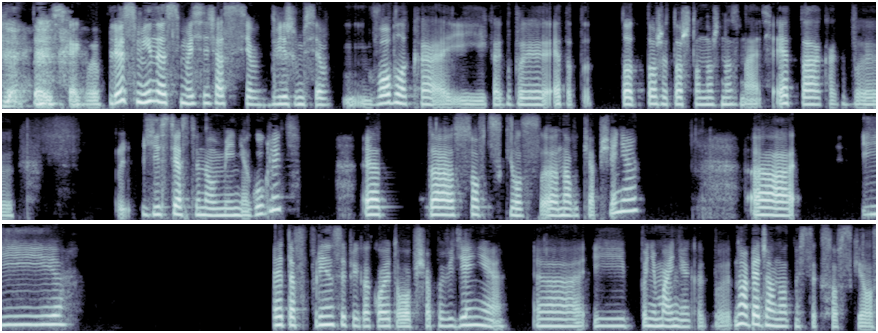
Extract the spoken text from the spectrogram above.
То есть, как бы, плюс-минус, мы сейчас все движемся в облако, и как бы это то, тоже то, что нужно знать. Это как бы, э, естественно, умение гуглить, это soft skills, э, навыки общения, а, и это, в принципе, какое-то общее поведение э, и понимание, как бы, ну, опять же, оно относится к soft skills,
